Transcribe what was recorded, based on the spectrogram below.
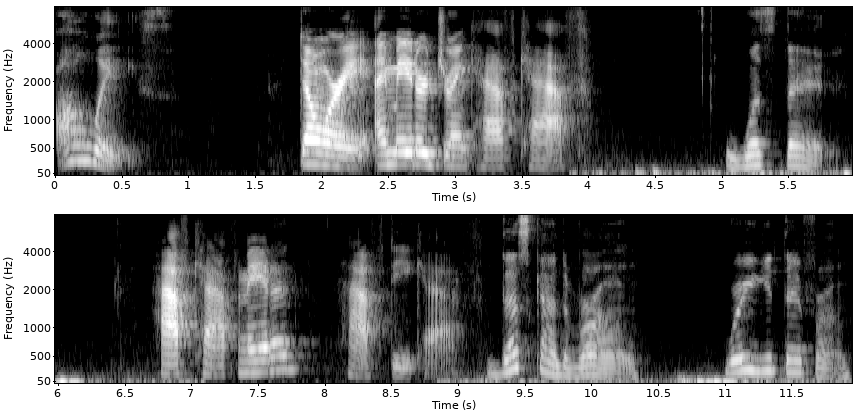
Always. Don't worry, I made her drink half caf. What's that? Half caffeinated, half decaf. That's kind of wrong. Where you get that from?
